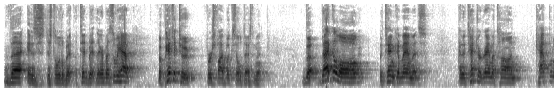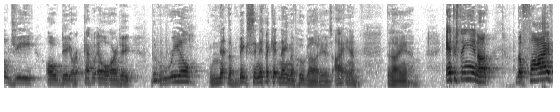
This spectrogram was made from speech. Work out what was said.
that is just a little bit, a tidbit there. But so we have the Pentateuch, first five books of the Old Testament, the Decalogue, the Ten Commandments, and the Tetragrammaton, capital G O D or capital L O R D, the real, the big significant name of who God is. I am that I am. Interestingly enough, the five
